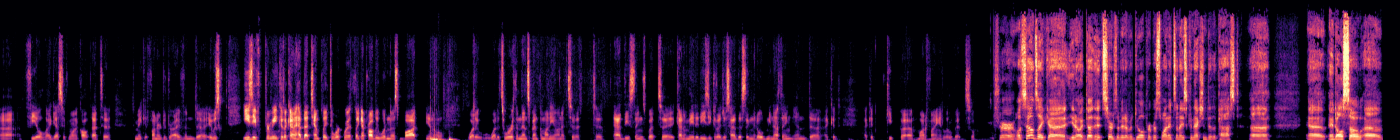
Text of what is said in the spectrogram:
uh, feel, I guess, if you want to call it that, to to make it funner to drive. And uh, it was easy for me because I kind of had that template to work with. Like I probably wouldn't have bought, you know, what it what it's worth and then spent the money on it to to add these things. But uh, it kind of made it easy because I just had this thing that owed me nothing, and uh, I could I could keep uh, modifying it a little bit. So. Sure. Well, it sounds like uh, you know it does. It serves a bit of a dual purpose. One, it's a nice connection to the past, uh, and also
